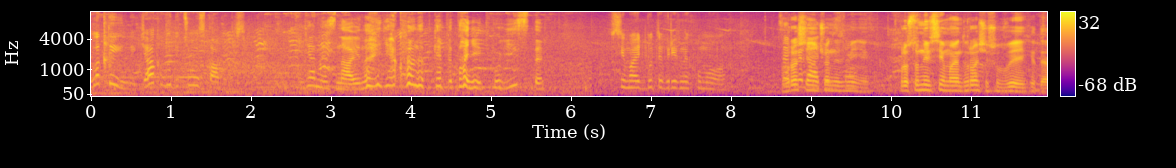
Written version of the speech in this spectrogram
платили. Як ви до цього ставитеся? Я не знаю навіть, як вам на таке питання відповісти. Всі мають бути в рівних умовах. Це Гроші нічого не предательство. змінять. Просто не всі мають гроші, щоб виїхати.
